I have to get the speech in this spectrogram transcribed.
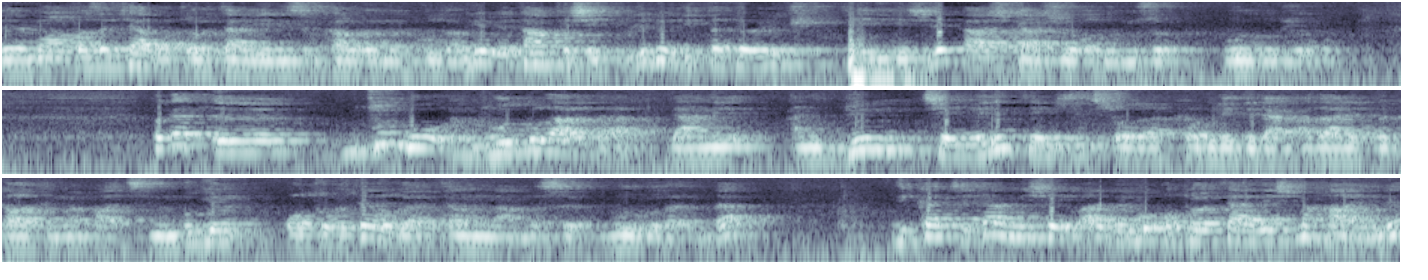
e, muhafazakar otoriteryenizm kavramını kullanıyor ve tam teşekküllü bir diktatörlük tehlikesiyle karşı karşıya olduğumuzu vurguluyordu. Fakat e, bütün bu vurgularda yani hani dün çevrenin temsilcisi olarak kabul edilen Adalet ve Kalkınma Partisi'nin bugün otoriter olarak tanımlanması vurgularında dikkat çeken bir şey var ve bu otoriterleşme halini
